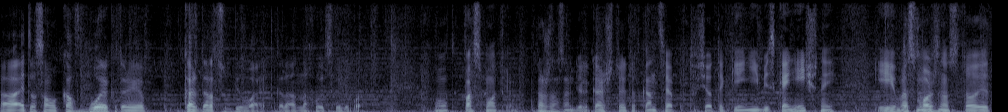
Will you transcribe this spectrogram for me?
этого самого ковбоя, который каждый раз убивает, когда она находит свою любовь. Ну, посмотрим. Тоже, на самом деле, кажется, что этот концепт все-таки не бесконечный, и, возможно, стоит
